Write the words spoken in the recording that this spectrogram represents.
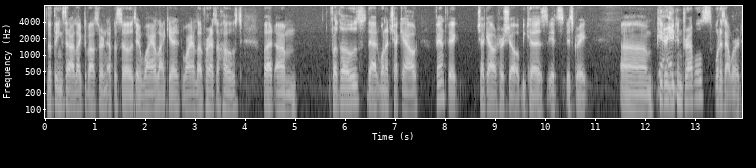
the things that I liked about certain episodes and why I like it, why I love her as a host. But um, for those that want to check out fanfic, check out her show because it's it's great. Um, Yeah, Peter, you can drabbles. What is that word?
